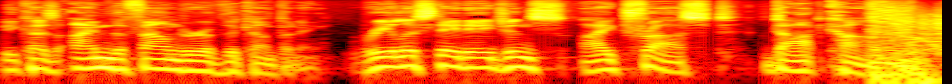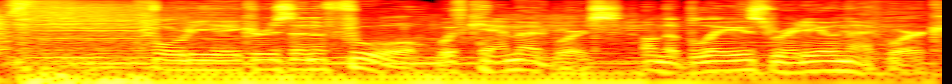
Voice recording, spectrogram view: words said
Because I'm the founder of the company. realestateagentsitrust.com. 40 Acres and a Fool with Cam Edwards on the Blaze Radio Network.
